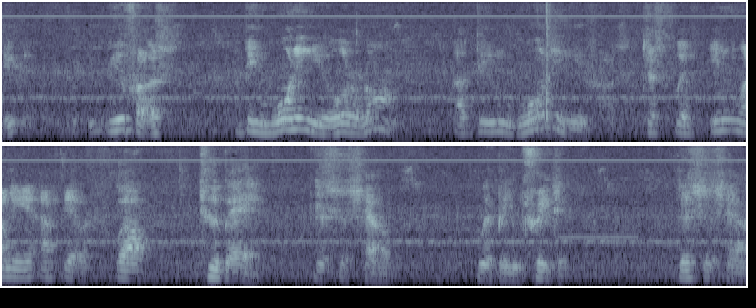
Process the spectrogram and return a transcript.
you, you fellas, I've been warning you all along. I've been warning you fellas. Just went in one ear out the other. Well, too bad. This is how we've been treated. This is how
